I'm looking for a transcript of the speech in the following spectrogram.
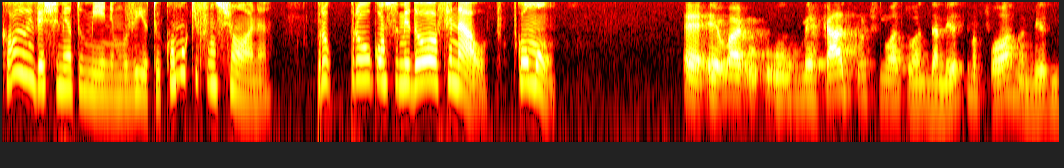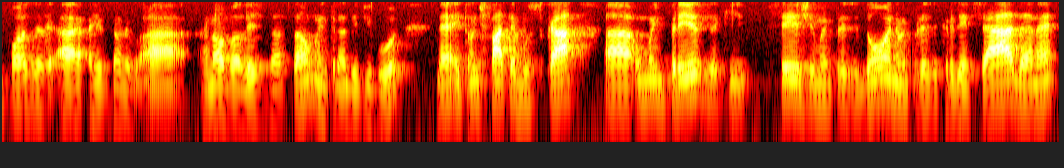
qual é o investimento mínimo, Vitor? Como que funciona? para o consumidor final, comum? É, eu, o, o, mercado continua atuando da mesma forma, mesmo após a, a revisão, a, a, nova legislação entrando em vigor. Né? Então, de fato, é buscar uh, uma empresa que seja uma empresa idônea, uma empresa credenciada, né?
